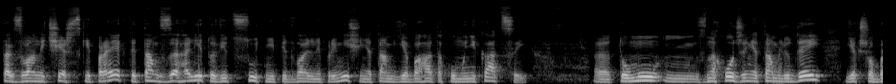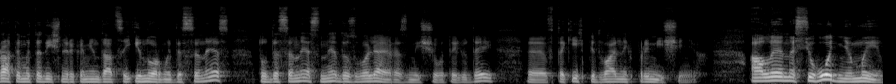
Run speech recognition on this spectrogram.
так звані чешські проекти. Там взагалі-то відсутні підвальні приміщення, там є багато комунікацій. Е, Тому знаходження там людей, якщо брати методичні рекомендації і норми ДСНС, то ДСНС не дозволяє розміщувати людей е, в таких підвальних приміщеннях. Але на сьогодні ми,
